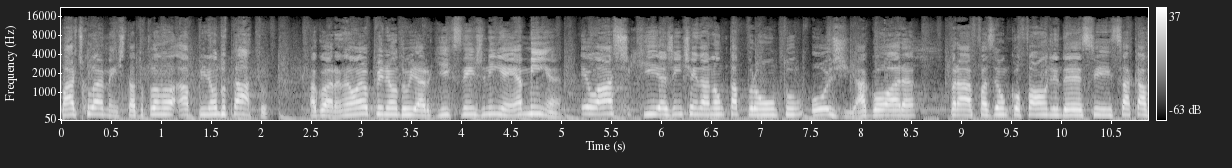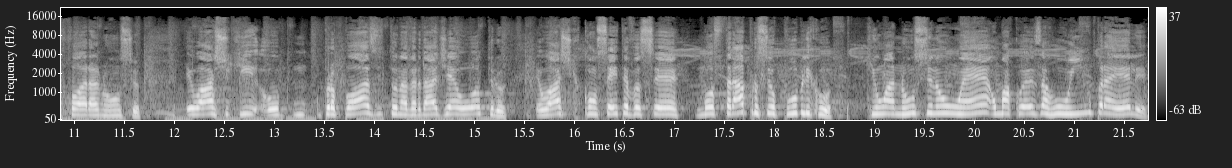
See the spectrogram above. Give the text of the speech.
particularmente, tá? Tô falando a opinião do Tato. Agora, não é a opinião do We Are Geeks nem de ninguém, é a minha. Eu acho que a gente ainda não tá pronto hoje, agora, pra fazer um co-founding desse e sacar fora anúncio. Eu acho que o, o propósito, na verdade, é outro. Eu acho que o conceito é você mostrar pro seu público que um anúncio não é uma coisa ruim pra ele.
